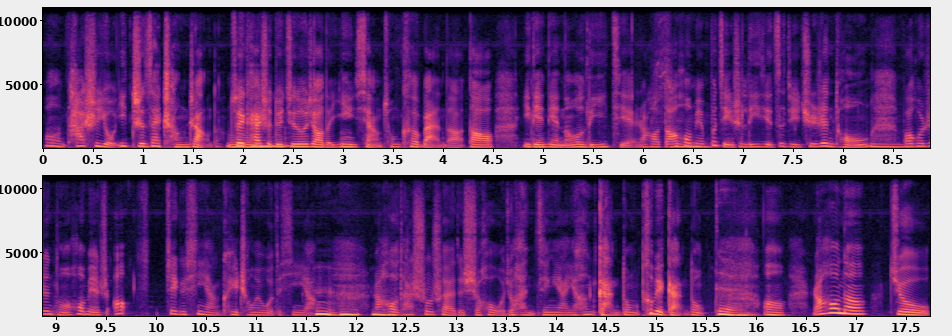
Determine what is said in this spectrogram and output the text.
哦，他是有一直在成长的。最开始对基督教的印象，从刻板的到一点点能够理解，然后到后面不仅是理解自己去认同，包括认同后面是哦，这个信仰可以成为我的信仰。嗯嗯，然后他说出来的时候，我就很惊讶，也很感动，特别感动。对，嗯，然后呢，就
